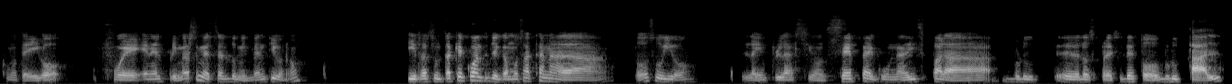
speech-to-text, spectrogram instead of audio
como te digo, fue en el primer semestre del 2021, y resulta que cuando llegamos a Canadá, todo subió, la inflación se pegó una disparada eh, de los precios de todo brutal,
